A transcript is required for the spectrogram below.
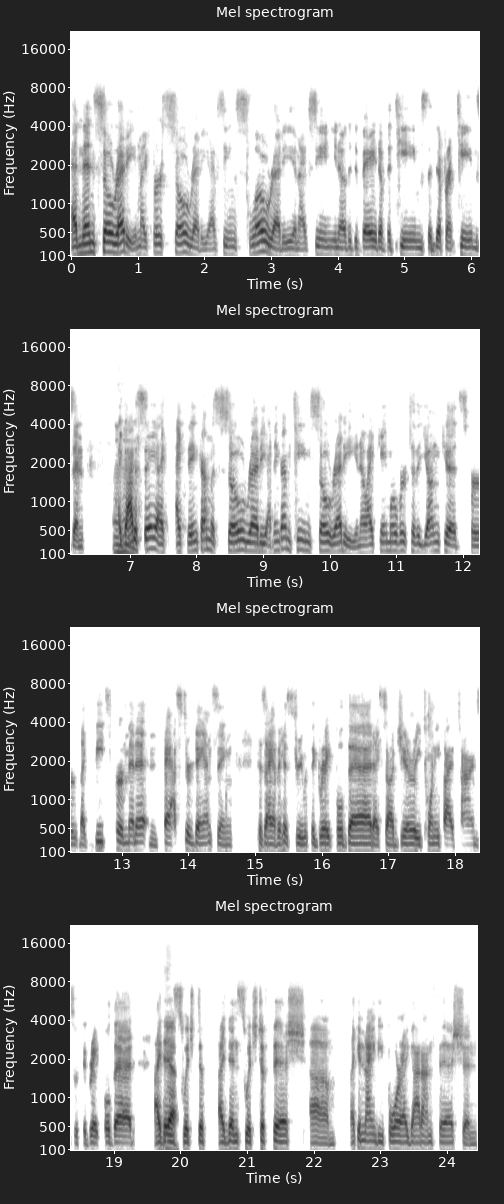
and then So Ready, my first So Ready. I've seen Slow Ready and I've seen, you know, the debate of the teams, the different teams. And mm-hmm. I got to say, I, I think I'm a So Ready. I think I'm team So Ready. You know, I came over to the young kids for like beats per minute and faster dancing because I have a history with the Grateful Dead. I saw Jerry 25 times with the Grateful Dead. I then yeah. switched to I then switched to Phish. Um, like in '94, I got on Phish and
